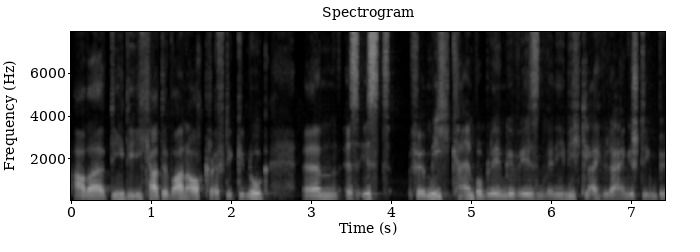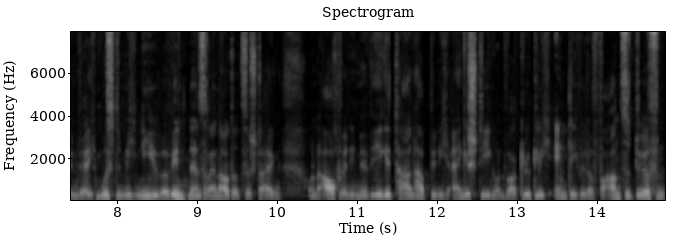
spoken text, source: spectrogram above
Aber die, die ich hatte, waren auch kräftig genug. Ähm, es ist für mich kein Problem gewesen, wenn ich nicht gleich wieder eingestiegen bin. Ich musste mich nie überwinden, ins Rennauto zu steigen. Und auch wenn ich mir wehgetan habe, bin ich eingestiegen und war glücklich, endlich wieder fahren zu dürfen.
